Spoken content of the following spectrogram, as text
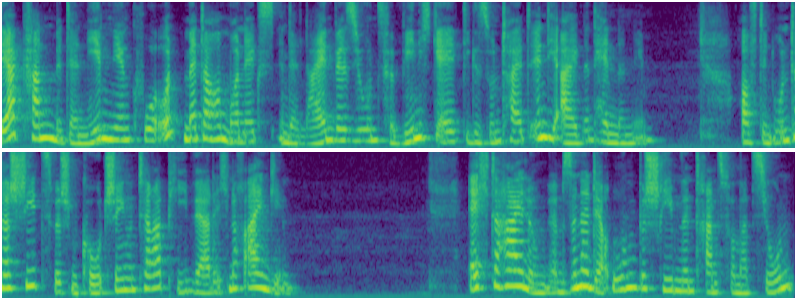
der kann mit der Nebennierenkur und Metahormonix in der Laienversion für wenig Geld die Gesundheit in die eigenen Hände nehmen. Auf den Unterschied zwischen Coaching und Therapie werde ich noch eingehen. Echte Heilung im Sinne der oben beschriebenen Transformation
